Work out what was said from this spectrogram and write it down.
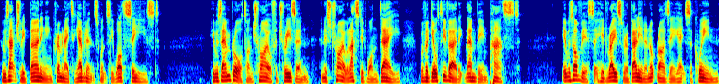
who was actually burning incriminating evidence once he was seized. He was then brought on trial for treason, and his trial lasted one day, with a guilty verdict then being passed. It was obvious that he had raised a rebellion and uprising against the Queen,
